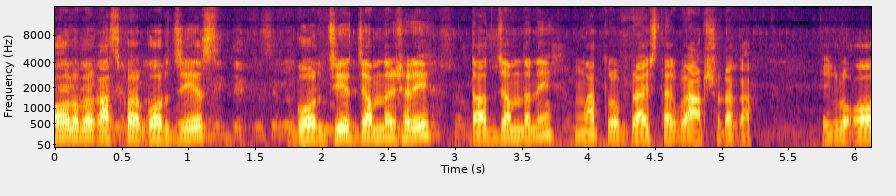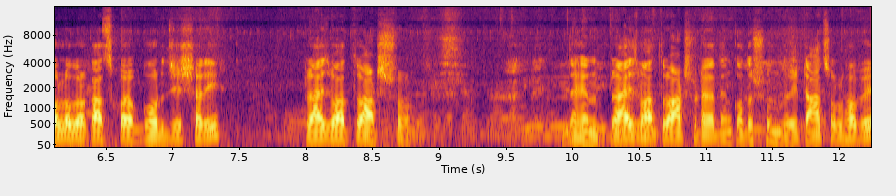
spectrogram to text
অল ওভার কাজ করা গর্জিয়াস গর্জিয়াস জামদানি শাড়ি তাজ জামদানি, মাত্র প্রাইস থাকবে আটশো টাকা। এগুলো অল ওভার কাজ করা গর্জিয়াস শাড়ি প্রাইস মাত্র আটশো। দেখেন প্রাইস মাত্র আটশো টাকা দেন কত সুন্দর। এটা আঁচল হবে,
